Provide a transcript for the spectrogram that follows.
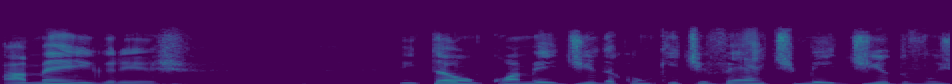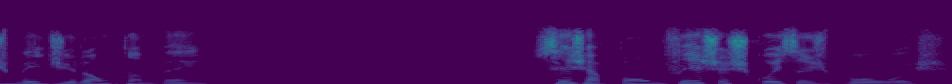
Amém, igreja? Então, com a medida com que tiverdes medido, vos medirão também. Seja bom, veja as coisas boas.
